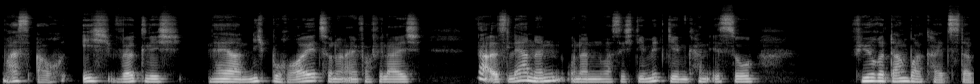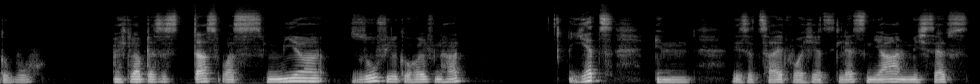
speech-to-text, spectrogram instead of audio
was auch ich wirklich, naja, nicht bereut, sondern einfach vielleicht ja, als Lernen und dann, was ich dir mitgeben kann, ist so, führe Dankbarkeitstagebuch. Und ich glaube, das ist das, was mir so viel geholfen hat. Jetzt in dieser Zeit, wo ich jetzt die letzten Jahre mich selbst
